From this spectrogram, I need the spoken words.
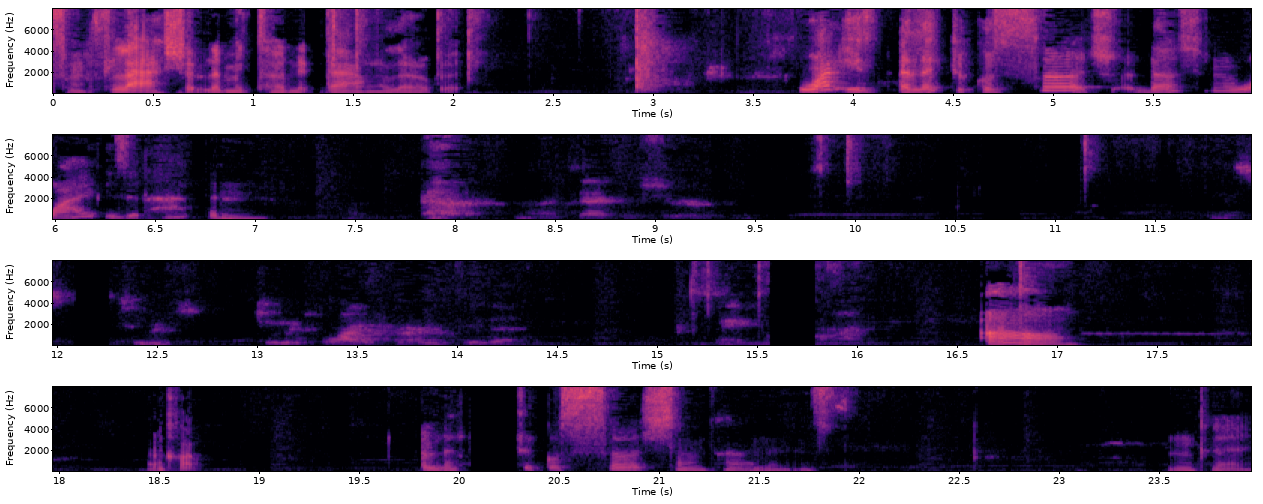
Some flash. Let me turn it down a little bit. What is electrical surge, Dustin? Why is it happening? Not exactly sure. It's too much, too much water running through that same line. Oh, I got electrical surge sometimes. Okay.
